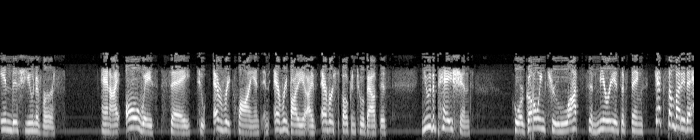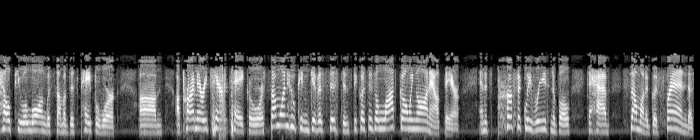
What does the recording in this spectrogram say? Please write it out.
in this universe. And I always say to every client and everybody I've ever spoken to about this, you the patient who are going through lots and myriads of things, get somebody to help you along with some of this paperwork. Um, a primary caretaker or someone who can give assistance because there's a lot going on out there and it's perfectly reasonable to have someone, a good friend, a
